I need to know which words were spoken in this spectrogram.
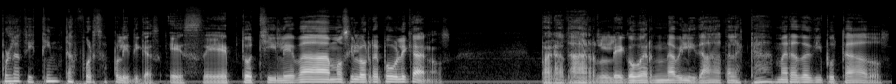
por las distintas fuerzas políticas, excepto Chile Vamos y los republicanos, para darle gobernabilidad a la Cámara de Diputados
